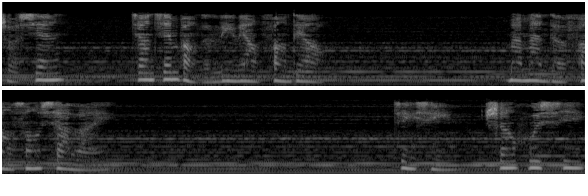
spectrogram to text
首先，将肩膀的力量放掉，慢慢的放松下来，进行深呼吸。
